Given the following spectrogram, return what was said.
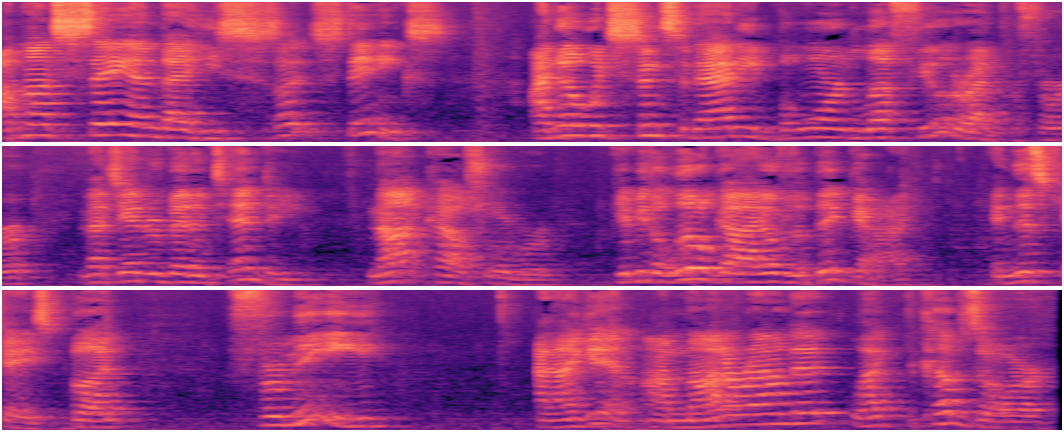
I'm not saying that he stinks. I know which Cincinnati-born left fielder I'd prefer, and that's Andrew Benintendi, not Kyle Schwarber. Give me the little guy over the big guy in this case. But for me, and again, I'm not around it like the Cubs are.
